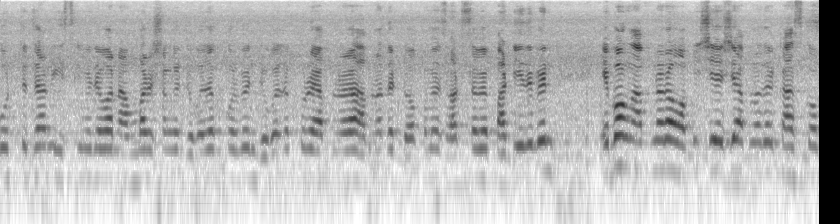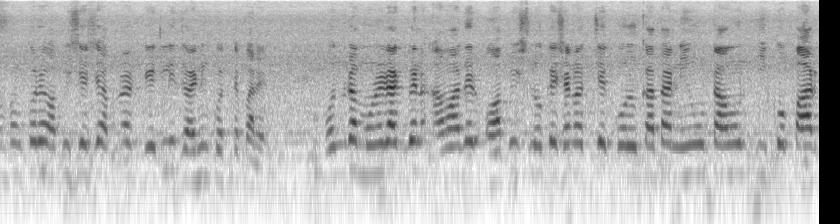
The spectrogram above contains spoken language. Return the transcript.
করতে চান স্কিমে দেওয়া নাম্বারের সঙ্গে যোগাযোগ করবেন। যোগাযোগ করে আপনারা আপনাদের ডকুমেন্টস হোয়াটসঅ্যাপে পাঠিয়ে দেবেন এবং আপনারা অফিসে এসে আপনাদের কাজ কনফার্ম করে অফিসে এসে আপনারা ডিরেক্টলি জয়েনিং করতে পারেন। বন্ধুরা, মনে রাখবেন, আমাদের অফিস লোকেশন হচ্ছে Kolkata New Town Eco Park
